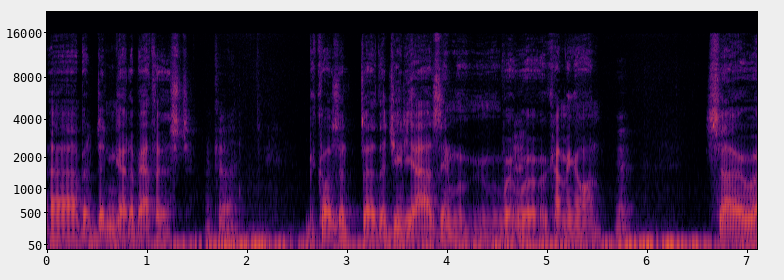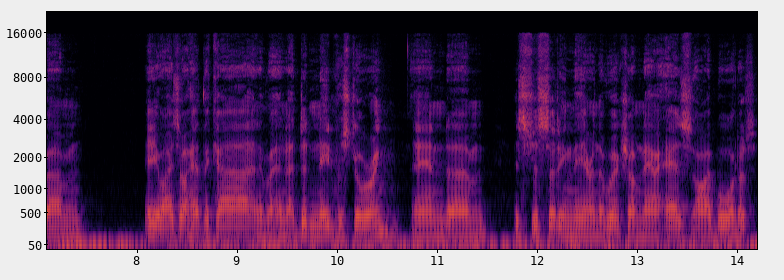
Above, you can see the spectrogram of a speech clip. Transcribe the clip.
uh, but it didn't go to Bathurst Okay. because it, uh, the GTRs then were, were coming on. Yeah. So um, anyway, so I had the car and, and it didn't need restoring, and um, it's just sitting there in the workshop now as I bought it.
